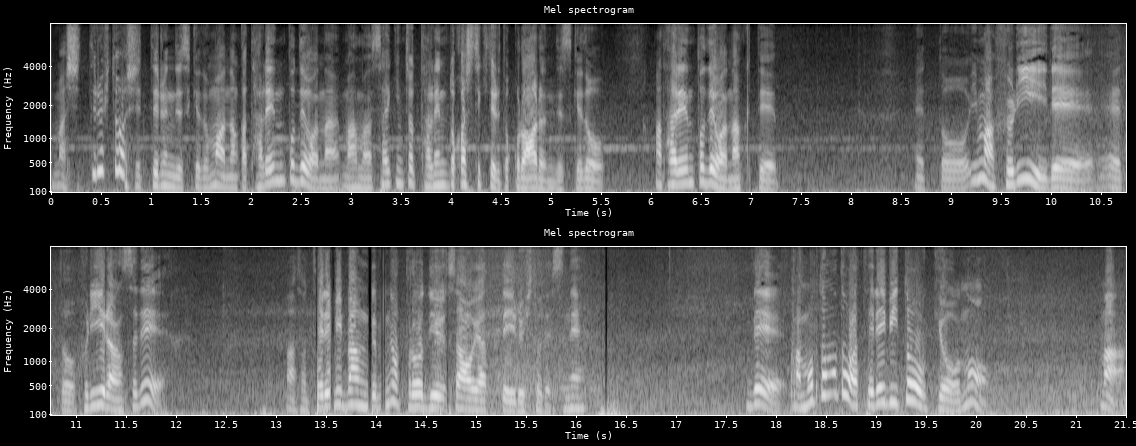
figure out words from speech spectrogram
まあ知ってる人は知ってるんですけど、まあ、なんかタレントではない、まあ、まあ最近ちょっとタレント化してきてるところあるんですけど、まあ、タレントではなくて、えっと、今フリーで、えっと、フリーランスでまあ、そのテレビ番組のプロデューサーをやっている人ですね。でもともとはテレビ東京の、まあ、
